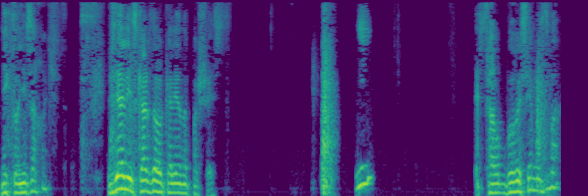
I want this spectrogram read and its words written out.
никто не захочет. Взяли из каждого колена по 6. И было 72.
